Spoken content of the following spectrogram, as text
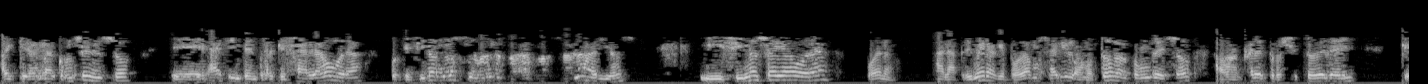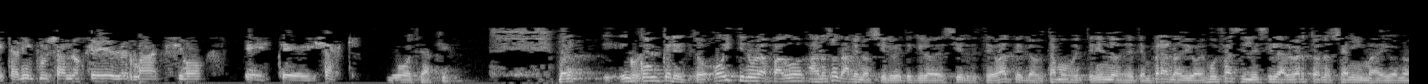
hay que ganar consenso, eh, hay que intentar que salga ahora, porque si no, no se van a pagar los salarios. Y si no sale ahora, bueno, a la primera que podamos salir, vamos todo al Congreso a bancar el proyecto de ley que están impulsando Heller, Máximo este, y Yasky. Bueno, en concreto, hoy tiene un apagón, a nosotros también nos sirve, te quiero decir, este debate, lo estamos teniendo desde temprano, digo, es muy fácil decirle a Alberto no se anima, digo, no,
